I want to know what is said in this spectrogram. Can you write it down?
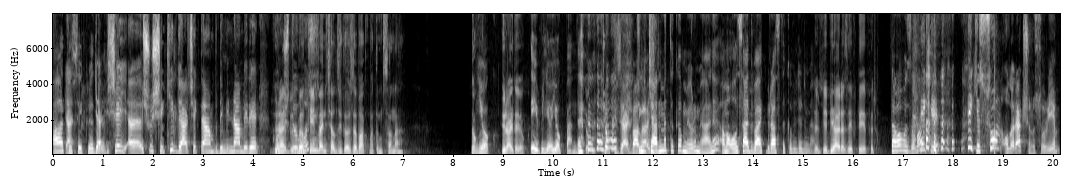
Aa, teşekkür ederim. şey e, şu şekil gerçekten bu deminden beri Güray bir konuştuğumuz bakayım ben hiç alıcı gözle bakmadım sana. Yok. Yok. Hüray'da yok. İyi biliyor yok bende. çok güzel vallahi. Çünkü kendime takamıyorum yani ama olsaydı belki biraz takabilirdim yani. Bir, bir ara zevkle yaparım. Tamam o zaman. Peki, peki son olarak şunu sorayım.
